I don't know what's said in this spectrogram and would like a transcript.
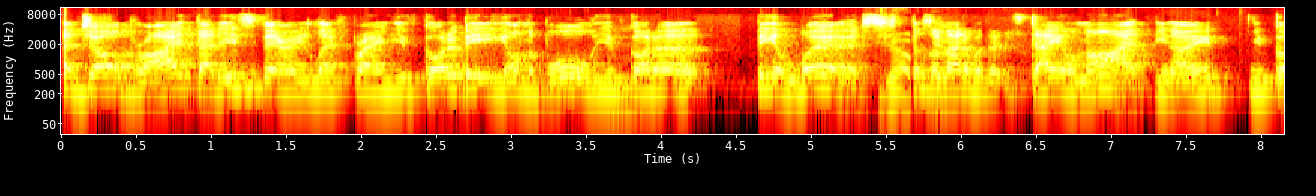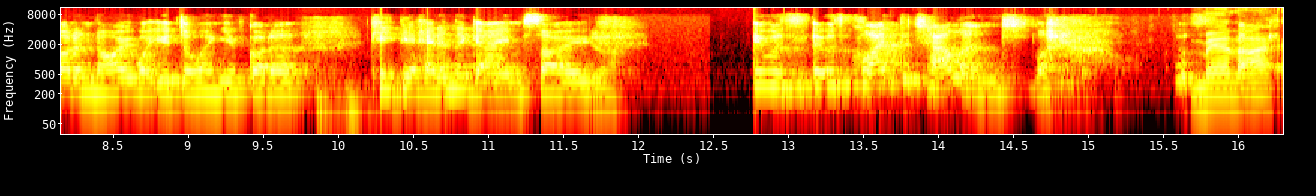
a job, right? That is very left brain. You've got to be on the ball. You've mm. got to be alert. Yep. Doesn't Yeah. matter whether it's day or night. You know, you've got to know what you're doing. You've got to keep your head in the game. So Yeah. it was it was quite the challenge. Like, Man, I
